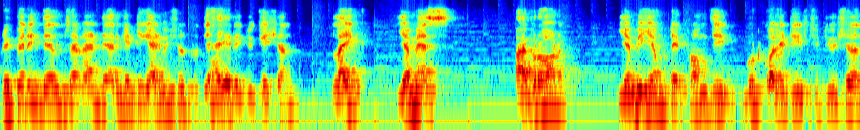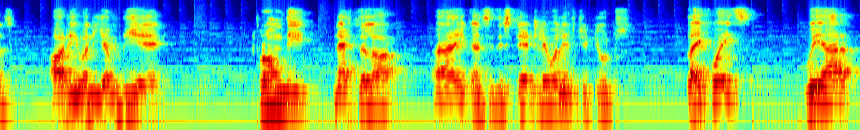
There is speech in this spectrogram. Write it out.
preparing themselves and they are getting admission to the higher education like ms abroad ME, MTech from the good quality institutions or even MBA from the national or uh, you can see the state level institutes. Likewise, we are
